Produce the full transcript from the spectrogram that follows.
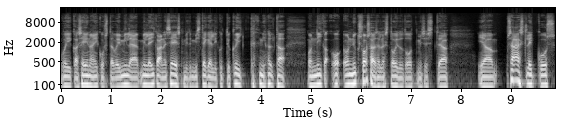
või ka seinahaiguste või mille, mille iganes eest, mis tegelikult ju kõik nii-öelda on iga, on üks osa sellest toidu tootmisest ja ja säästlikkus,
